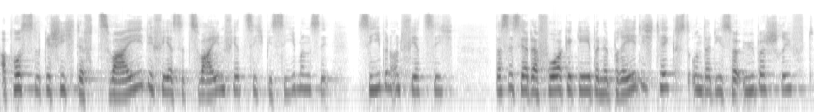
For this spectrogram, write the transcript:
Apostelgeschichte 2, die Verse 42 bis 47. Das ist ja der vorgegebene Predigtext unter dieser Überschrift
